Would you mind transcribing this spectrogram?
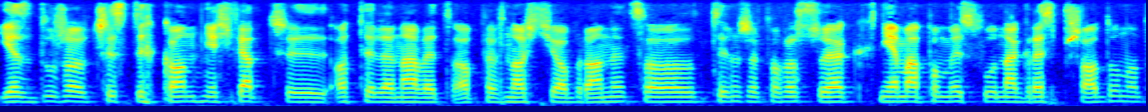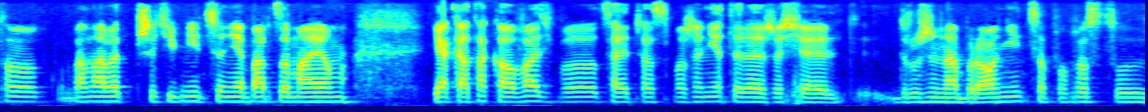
jest dużo czystych kąt, nie świadczy o tyle nawet o pewności obrony, co tym, że po prostu jak nie ma pomysłu na grę z przodu, no to chyba nawet przeciwnicy nie bardzo mają jak atakować, bo cały czas może nie tyle, że się drużyna broni, co po prostu,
